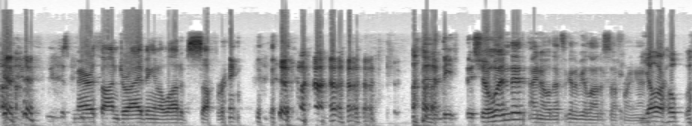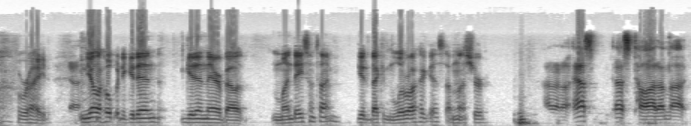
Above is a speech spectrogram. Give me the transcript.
back, just marathon driving and a lot of suffering. the, the show ended? I know, that's going to be a lot of suffering. I. Y'all are hope right, Yeah. and y'all are hoping to get in get in there about Monday sometime. Get back in Little Rock, I guess. I'm not sure. I don't know. Ask ask Todd. I'm not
